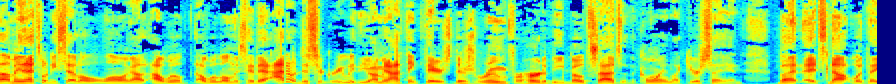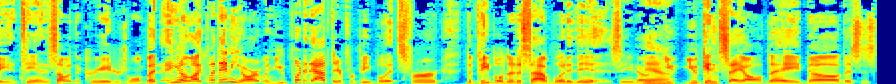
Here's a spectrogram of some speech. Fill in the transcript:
I mean, that's what he said all along. I, I will, I will only say that I don't disagree with you. I mean, I think there's there's room for her to be both sides of the coin, like you're saying, but it's not what they intend. It's not what the creators want. But you know, like with any art, when you put it out there for people, it's for the people to decide what it is. You know, Yeah. you you can say all day, no, this is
